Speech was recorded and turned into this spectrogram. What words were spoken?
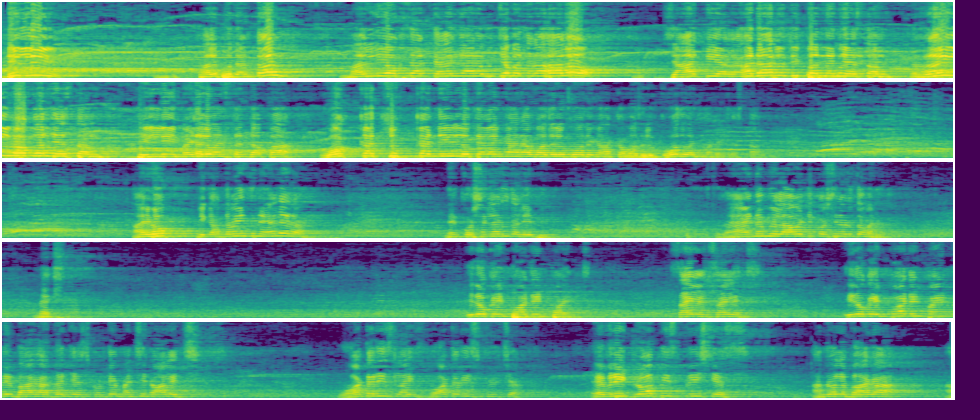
ఢిల్లీ. కలుపు దంతం మళ్ళీ ఒకసారి తెలంగాణ ఉద్యమ తరహాలో జాతీయ రహదారులు దిగ్బంధం చేస్తాం. రైలు రోకోలు చేస్తాం. ఢిల్లీ మెడలు వంచుతాం తప్ప ఒక్క చుక్క నీళ్ళు తెలంగాణ వదులుకోదు కాక వదులుకోదు అని మనం చేస్తాం. ఐ హోప్ మీకు అర్థమవుతున్నాయా లేదా? నేను క్వశ్చన్లు అడుగుతా లేపి. ర్యాండమ్గా లావట్టి క్వశ్చన్ అడుగుతాం మరి. నెక్స్ట్ ఇది ఒక ఇంపార్టెంట్ పాయింట్ సైలెన్స్ సైలెన్స్ ఇది ఒక ఇంపార్టెంట్ పాయింట్ మీరు బాగా అర్థం చేసుకుంటే మంచి knowledge water is life water is future every drop is precious అందువల్ల బాగా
